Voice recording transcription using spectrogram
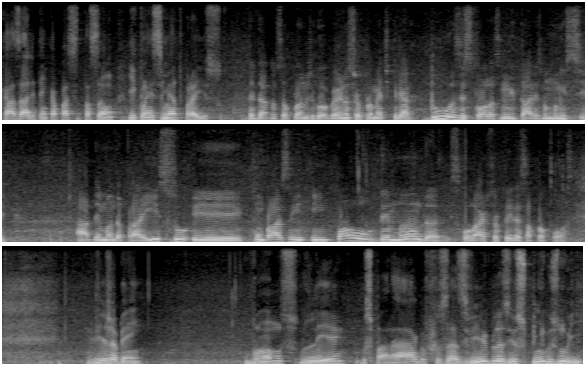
Casale tem capacitação e conhecimento para isso. Candidato, no seu plano de governo, o senhor promete criar duas escolas militares no município. Há demanda para isso e com base em, em qual demanda escolar o senhor fez essa proposta? Veja bem, vamos ler os parágrafos, as vírgulas e os pingos no i.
